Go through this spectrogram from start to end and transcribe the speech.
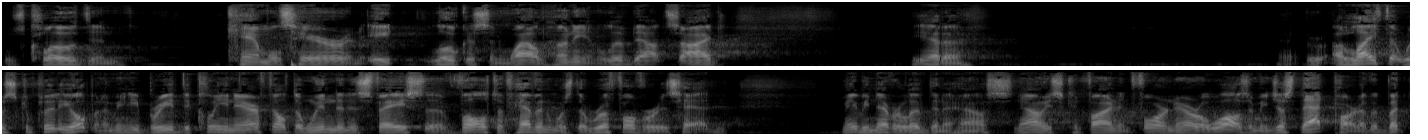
He was clothed in camel's hair and ate locusts and wild honey and lived outside. He had a, a life that was completely open. I mean, he breathed the clean air, felt the wind in his face. The vault of heaven was the roof over his head. Maybe never lived in a house. Now he's confined in four narrow walls. I mean, just that part of it. But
